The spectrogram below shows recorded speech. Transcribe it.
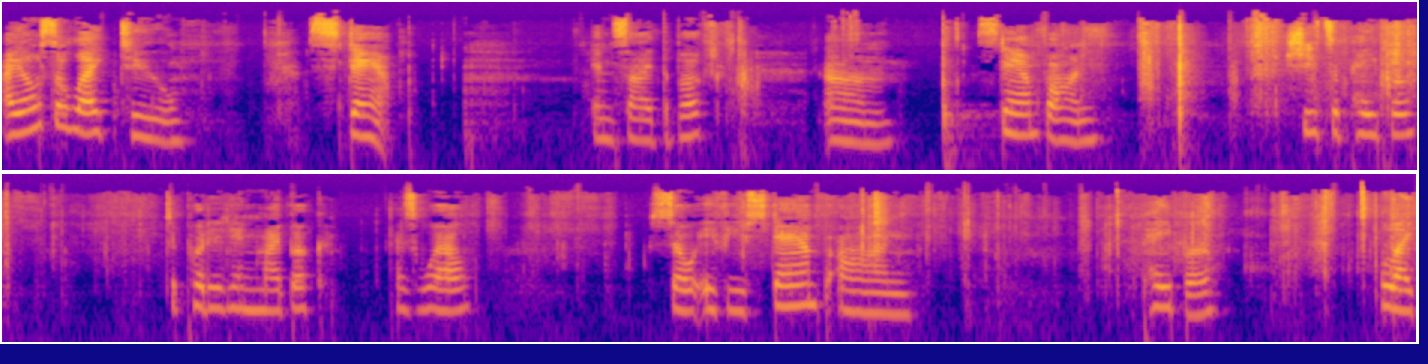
I also like to stamp inside the book. Um, stamp on sheets of paper to put it in my book as well. So if you stamp on paper, like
